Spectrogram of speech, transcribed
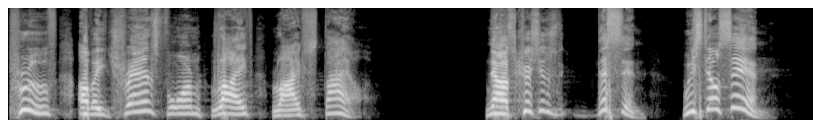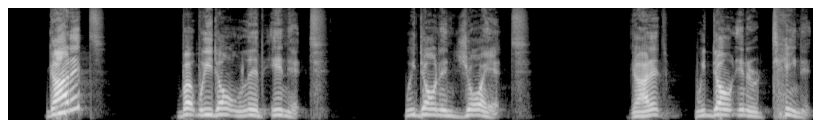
proof of a transformed life lifestyle. Now, as Christians, listen, we still sin. Got it? But we don't live in it. We don't enjoy it. Got it? We don't entertain it.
